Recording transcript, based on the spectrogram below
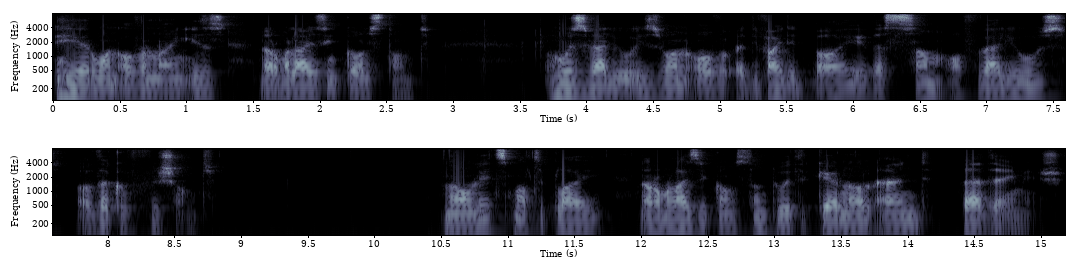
Here 1 over 9 is normalizing constant whose value is 1 over divided by the sum of values of the coefficient. Now let's multiply normalizing constant with the kernel and add the image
